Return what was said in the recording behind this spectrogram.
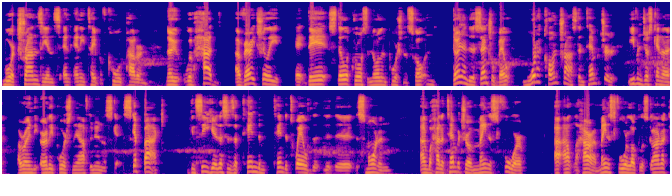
more transience in any type of cold pattern. Now, we've had a very chilly uh, day still across the northern portion of Scotland. Down into the central belt, what a contrast in temperature, even just kind of around the early portion of the afternoon. Skip, skip back, you can see here this is a 10 to, 10 to 12 the, the, the, this morning, and we had a temperature of minus 4 at Altnaharra, minus 4 Loch Glascarnoch,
